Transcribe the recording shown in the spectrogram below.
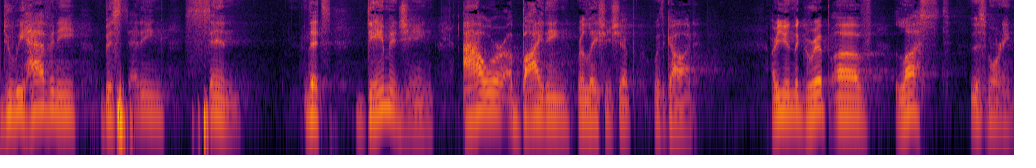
do we have any besetting sin that's damaging our abiding relationship with God? Are you in the grip of lust this morning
